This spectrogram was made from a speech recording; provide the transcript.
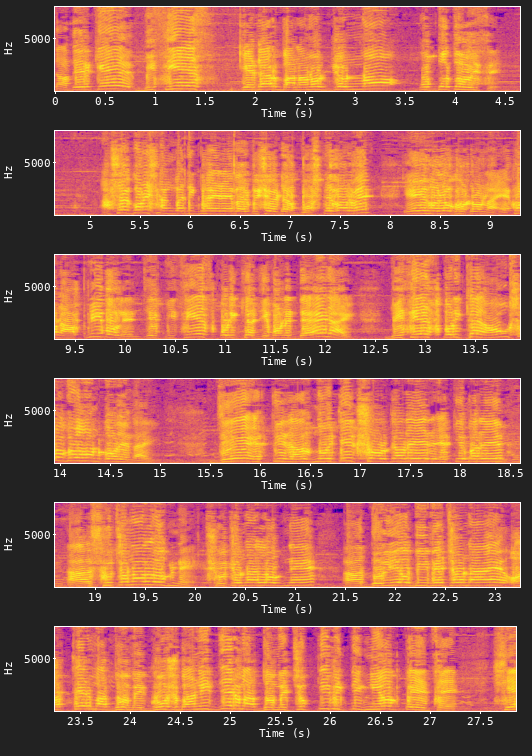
তাদেরকে বিসিএস ক্যাডার বানানোর জন্য উদ্যত হয়েছে আশা করি সাংবাদিক ভাইরা এবার বিষয়টা বুঝতে পারবেন। এই হলো ঘটনা। এখন আপনি বলেন যে বিসিএস পরীক্ষা জীবনে দেয় নাই, বিসিএস পরীক্ষায় অংশগ্রহণ করে নাই, যে একটি রাজনৈতিক সরকারের একেবারে সূচনা লগ্নে সূচনা লগ্নে দলীয় বিবেচনায় অর্থের মাধ্যমে, ঘুষ বাণিজ্যের মাধ্যমে চুক্তিভিত্তিক নিয়োগ পেয়েছে, সে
